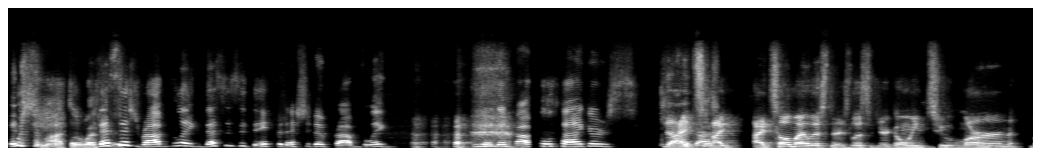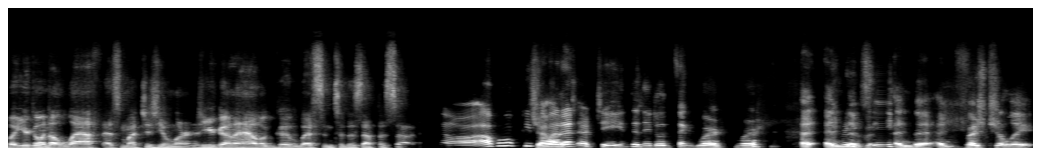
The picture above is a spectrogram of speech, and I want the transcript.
What's the matter with This me? is rambling. This is the definition of rambling. You're the ramble taggers. Yeah, I, I, I tell my listeners, listen, you're going to learn, but you're going to laugh as much as you learn. You're going to have a good listen to this episode. Oh, I hope people are entertained and they don't think we're we're and, and the Crazy. and the and visually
